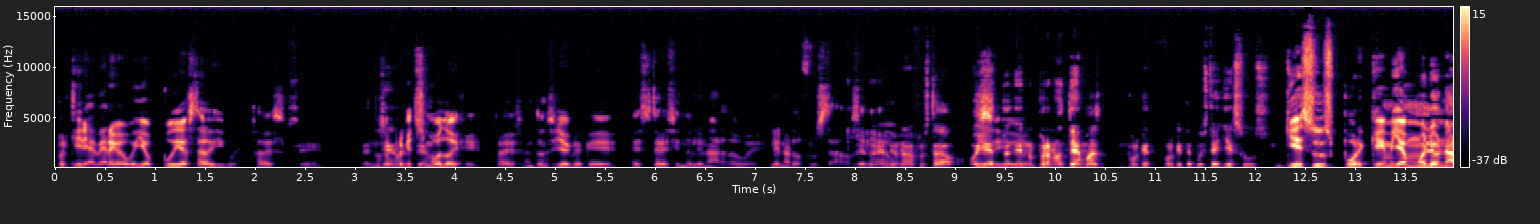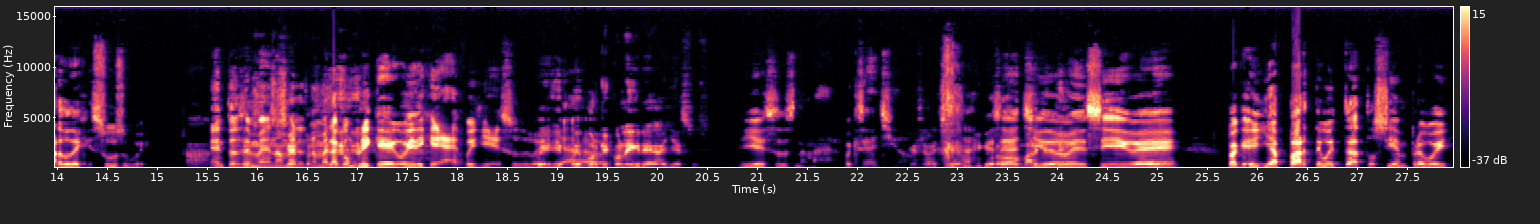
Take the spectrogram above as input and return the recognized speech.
Porque diría, verga, güey, yo pudiera estar ahí, güey, ¿sabes? Sí. No sé por qué chingados lo dejé, ¿sabes? Entonces yo creo que estaría siendo Leonardo, güey. Leonardo frustrado. sería, Leonardo, frustrado. Oye, Sí, eh, pero no te llamas. ¿Por qué, por qué te pusiste Jesús? Jesús porque me llamo Leonardo de Jesús, güey. Ah, Entonces me, no, me, no me la compliqué, güey. y Dije, ah, pues Jesús, ¿Y, güey. y- ya, y por qué con la Y Jesús? Jesús, nada más, para que sea chido. Que se va chido. que sea marketing. chido, güey. Sí, güey. Que- Y aparte, güey, trato siempre, güey.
